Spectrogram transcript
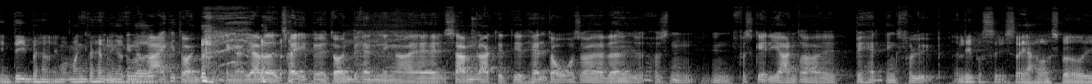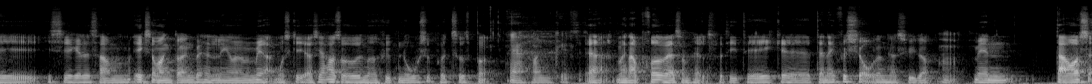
en del behandling. Hvor mange behandlinger en, du en række døgnbehandlinger. Jeg har været i tre døgnbehandlinger af sammenlagt et, et halvt år, og så har jeg været også en, en forskellige andre uh, behandlingsforløb. Lige præcis, og jeg har også været i, i cirka det samme. Ikke så mange døgnbehandlinger, men mere måske. Altså, jeg har også været ude i noget hypnose på et tidspunkt. Ja, hold nu kæft. Ja, man har prøvet hvad som helst, fordi det er ikke, uh, den er ikke for sjov, den her sygdom. Mm. Men der er også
